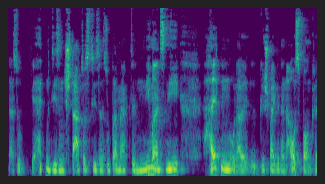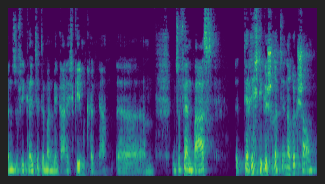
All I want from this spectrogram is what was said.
also wir hätten diesen Status dieser Supermärkte niemals nie halten oder geschweige denn ausbauen können. So viel Geld hätte man mir gar nicht geben können. Ja? Ähm, insofern war es der richtige Schritt in der Rückschau.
